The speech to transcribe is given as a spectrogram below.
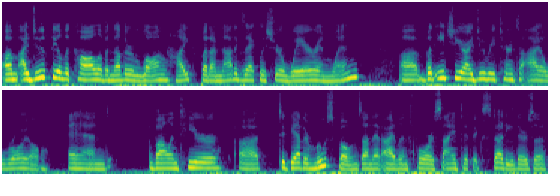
Um, I do feel the call of another long hike, but I'm not exactly sure where and when. Uh, but each year I do return to Isle Royale and volunteer uh, to gather moose bones on that island for scientific study. There's a,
